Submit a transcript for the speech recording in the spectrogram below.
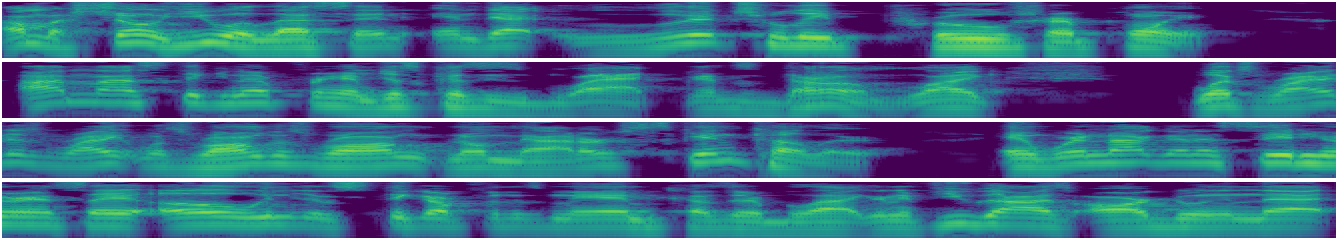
I'm going to show you a lesson. And that literally proves her point. I'm not sticking up for him just because he's black. That's dumb. Like, what's right is right. What's wrong is wrong, no matter skin color. And we're not going to sit here and say, oh, we need to stick up for this man because they're black. And if you guys are doing that,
